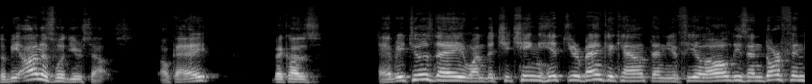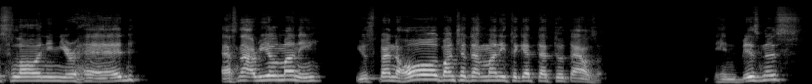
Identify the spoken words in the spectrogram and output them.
to be honest with yourselves, okay? Because every Tuesday, when the chiching hit your bank account and you feel all these endorphins flowing in your head, that's not real money. You spend a whole bunch of that money to get that 2000. In business,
